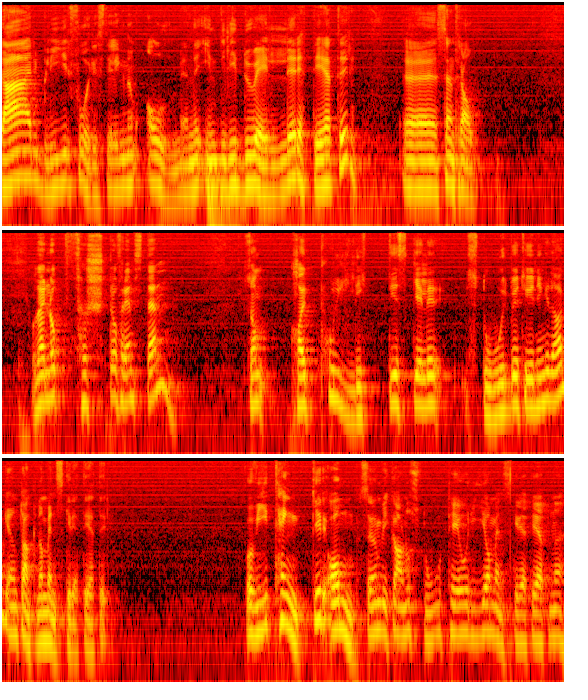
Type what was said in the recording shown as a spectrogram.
Der blir forestillingen om allmenne individuelle rettigheter eh, sentral. Og det er nok først og fremst den som har politisk eller stor betydning i dag gjennom tanken om menneskerettigheter. For vi tenker om, selv om vi ikke har noen stor teori om menneskerettighetene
